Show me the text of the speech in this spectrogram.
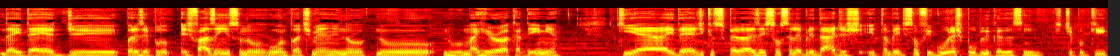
da ideia de, por exemplo, eles fazem isso no One Punch Man e no, no, no My Hero Academia, que é a ideia de que os super-heróis são celebridades e também eles são figuras públicas, assim, que, tipo, que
